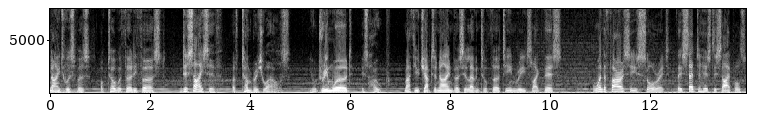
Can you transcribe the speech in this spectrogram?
Night Whispers, October 31st. Decisive of Tunbridge Wells. Your dream word is hope. Matthew chapter 9, verse 11 till 13 reads like this And when the Pharisees saw it, they said to his disciples,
